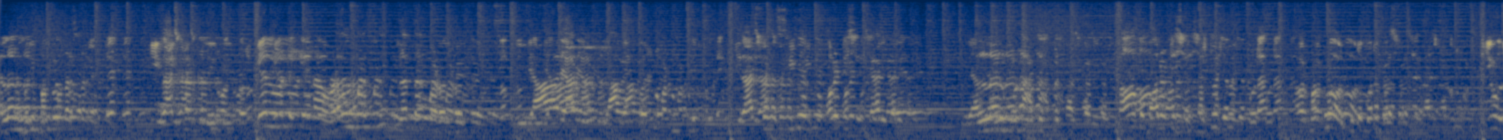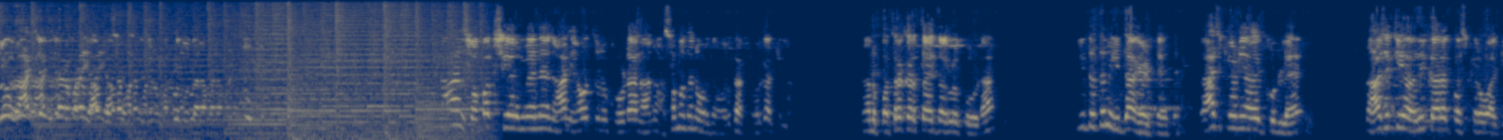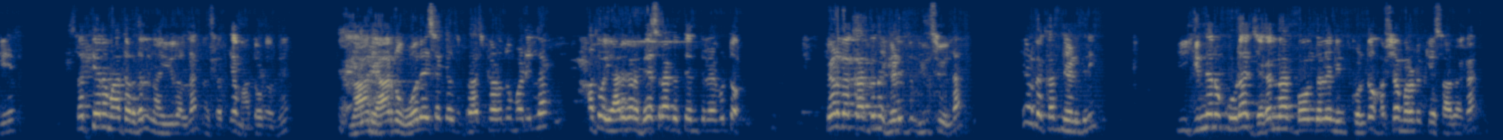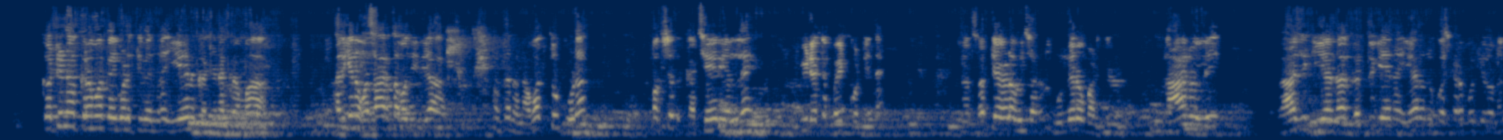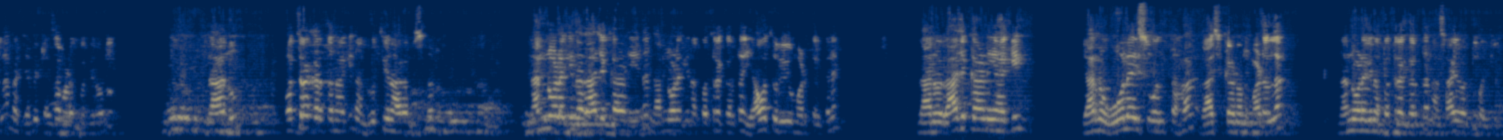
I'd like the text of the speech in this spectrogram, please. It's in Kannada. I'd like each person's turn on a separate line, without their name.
ಎಲ್ಲರೂ ಬಗ್ಗೆ ಮಕ್ಕಳು ಬೆಳೆಸೋದಕ್ಕೆ ಈ ರಾಜಕಾರಣದಲ್ಲಿ ಇರುವಂತವ್ರು. ಮೇಲ್ನೋಟಕ್ಕೆ ನಾವು ಹೊರದಂಗ್ ಮಾಡ್ಕೊಂಡು ರದ್ದಂಗ್ ಹೇಳ್ತೇವೆ ಯಾರು ಯಾರು ಯಾವ ಯಾವ ವರ್ಗ ಮಾಡ್ಕೊಂಡು ಈ ರಾಜಕಾರಣ ಸೀನಿಯರ್ ಪಾಲಿಟಿಷಿಯನ್ಸ್ ಯಾರಿದ್ದಾರೆ ಎಲ್ಲರೂ ಕೂಡ ಅಡ್ಜಸ್ಟ್ಮೆಂಟ್ ರಾಜಕಾರಣಿಗಳು ಟಾಪ್ ಪಾಲಿಟಿಷಿಯನ್ಸ್ ಅಷ್ಟು ಜನ ಕೂಡ ಅವ್ರ ಮಕ್ಕಳು ಅವ್ರ ಕುಟುಂಬನ ಬೆಳೆಸೋದಕ್ಕೆ ರಾಜಕಾರಣ ಇವರು ರಾಜ್ಯ ವಿಚಾರ ಮಾಡ ಯಾವ ಕೆಲಸ ಮಾಡಿದ್ರು ಮಕ್ಕಳು ಉದ್ಧಾರ ಮಾಡಬೇಕು ನಾನು ಸ್ವಪಕ್ಷೀಯರ ಮೇಲೆ ನಾನು ಯಾವತ್ತೂ ಕೂಡ ನಾನು ಅಸಮಾಧಾನ ವರ್ಗ ವರ್ಗ ವರ್ಗಾಕಿಲ್ಲ ನಾನು ಪತ್ರಕರ್ತ ಇದ್ದಾಗಲೂ ಕೂಡ ಇದ್ದದನ್ನು ಇದ್ದಾಗ ಹೇಳ್ತಾ ಇದ್ದೆ. ರಾಜಕಾರಣಿ ಆದ ಕೂಡಲೇ ರಾಜಕೀಯ ಅಧಿಕಾರಕ್ಕೋಸ್ಕರವಾಗಿ ಸತ್ಯನ ಮಾತಾಡೋದ್ರಲ್ಲಿ ನಾ ಇರಲ್ಲ ನಾನು ಸತ್ಯ ಮಾತಾಡೋನೆ. ನಾನು ಯಾರನ್ನು ಓಲೈಸೋ ಕೆಲಸ ರಾಜಕಾರಣನೂ ಮಾಡಿಲ್ಲ, ಅಥವಾ ಯಾರಿಗಾರ ಬೇಸರ ಆಗುತ್ತೆ ಅಂತ ಹೇಳ್ಬಿಟ್ಟು ಹೇಳ್ಬೇಕಾದ್ದನ್ನ ಹೇಳಿದ್ದು ನಿಲ್ಸೂ ಇಲ್ಲ. ಹೇಳ್ಬೇಕಾದ್ನ ಹೇಳಿದ್ರಿ ಈ ಹಿಂದೆನೂ ಕೂಡ ಜಗನ್ನಾಥ್ ಭವನದಲ್ಲೇ ನಿಂತ್ಕೊಂಡು ಹರ್ಷ ಮರಣ ಕೇಸ್ ಆದಾಗ ಕಠಿಣ ಕ್ರಮ ಕೈಗೊಳ್ತೀವಿ ಅಂದ್ರೆ ಏನು ಕಠಿಣ ಕ್ರಮ? ಅದಕ್ಕೇನೋ ಹೊಸ ಅರ್ಥ ಬಂದಿದ್ಯಾ? ಅಂತ ನಾನು ಅವತ್ತು ಕೂಡ ಪಕ್ಷದ ಕಚೇರಿಯಲ್ಲೇ ವಿಡಿಯೋಕ್ಕೆ ಬೈಟ್ ಕೊಟ್ಟಿದ್ದೆ. ನಾನು ಸತ್ಯ ಹೇಳೋ ವಿಚಾರ ಮುಂದೆನೂ ಮಾಡ್ತೀನಿ. ನಾನು ಇಲ್ಲಿ ರಾಜಕೀಯದ ಗದ್ದುಗೆಯನ್ನ ಏರೋದಕ್ಕೋಸ್ಕರ ಬಂದಿರೋನಲ್ಲ, ನಾನು ಜೊತೆ ಕೆಲಸ ಮಾಡಕ್ ಬಂದಿರೋದು. ನಾನು ಪತ್ರಕರ್ತನಾಗಿ ನಾನು ವೃತ್ತಿನ ಆರಂಭಿಸಿದನು. ನನ್ನೊಳಗಿನ ರಾಜಕಾರಣಿಯನ್ನ ನನ್ನೊಳಗಿನ ಪತ್ರಕರ್ತ ಯಾವತ್ತೂ ರಿವ್ಯೂ ಮಾಡ್ತಿರ್ತಾನೆ. ನಾನು ರಾಜಕಾರಣಿಯಾಗಿ ಯಾರನ್ನ ಓಲೈಸುವಂತಹ ರಾಜಕಾರಣ ಮಾಡಲ್ಲ. ನನ್ನೊಳಗಿನ ಪತ್ರಕರ್ತ ನಾನು
ಸಾಯುವಂತೂ ಆಗಿದೆ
